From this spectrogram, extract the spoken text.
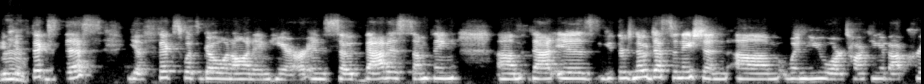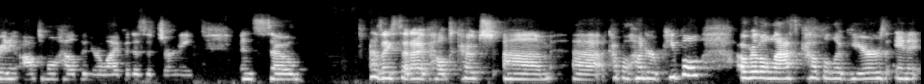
If you mm. fix this, you fix what's going on in here. And so that is something um, that is, there's no destination um, when you are talking about creating optimal health in your life. It is a journey. And so, as I said, I've helped coach um, uh, a couple hundred people over the last couple of years, and it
